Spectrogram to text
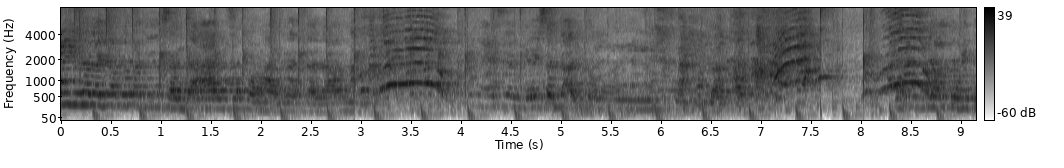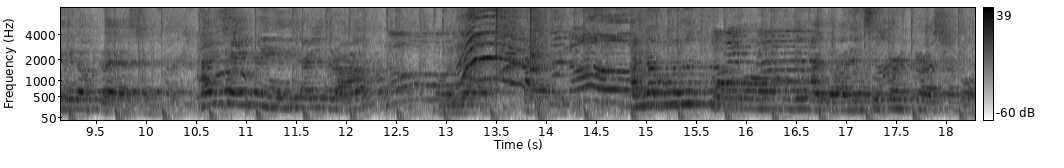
Actually, nalagyan ko tag isang daan sa 400 na lang. SM, may isang daan ito. Bakit hindi ako tumitingin ng presyo? Hi, Jamie! Are you drunk? No. Oh, no. No. Ang nabunot ko, yung ano, yung super crush ko.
